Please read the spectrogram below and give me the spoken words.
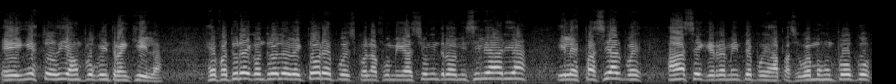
en estos días un poco intranquila. Jefatura de control de vectores, pues con la fumigación intradomiciliaria y la espacial, pues hace que realmente pues apaciguemos un poco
